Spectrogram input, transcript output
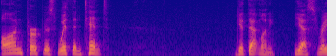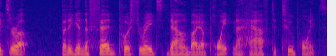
on purpose with intent. Get that money. Yes, rates are up. But again, the Fed pushed rates down by a point and a half to two points.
